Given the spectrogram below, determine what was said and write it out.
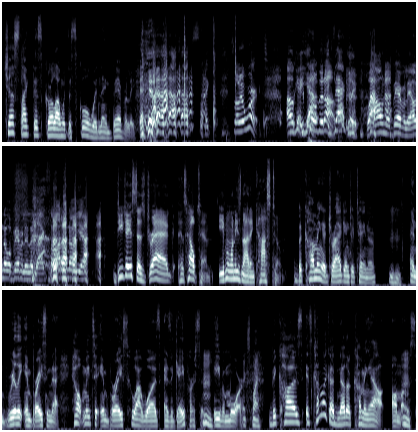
just like this girl I went to school with named Beverly. I was like, so it worked. Okay, You yeah, pulled it off. exactly. Well, I don't know Beverly. I don't know what Beverly looked like, so I don't know yet. DJ says drag has helped him, even when he's not in costume. Becoming a drag entertainer Mm-hmm. and really embracing that helped me to embrace who I was as a gay person Mm. even more. Explain. Because it's kind of like another coming out almost.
